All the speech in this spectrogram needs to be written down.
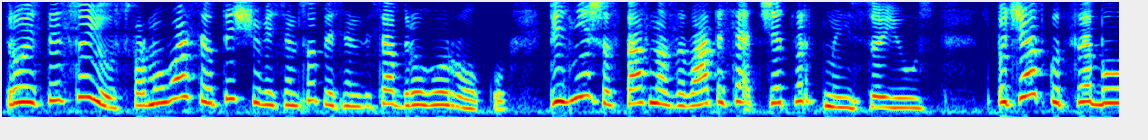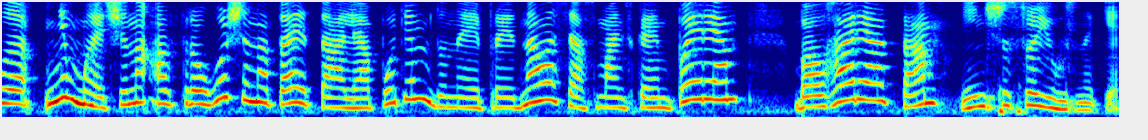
Троїстий союз сформувався у 1882 року. Пізніше став називатися Четвертний Союз. Спочатку це були Німеччина, Австро-Угорщина та Італія. Потім до неї приєдналася Османська імперія, Болгарія та інші союзники.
